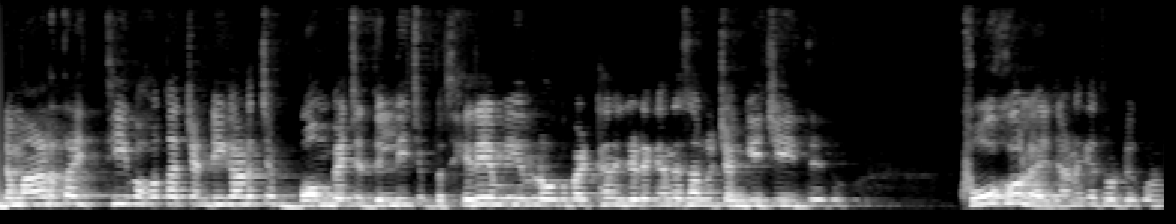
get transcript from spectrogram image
ਡਿਮਾਂਡ ਤਾਂ ਇੱਥੇ ਹੀ ਬਹੁਤ ਆ, ਚੰਡੀਗੜ੍ਹ 'ਚ, ਬੰਬੇ 'ਚ, ਦਿੱਲੀ 'ਚ, ਬਥੇਰੇ ਅਮੀਰ ਲੋਕ ਬੈਠੇ ਨੇ ਜਿਹੜੇ ਕਹਿੰਦੇ ਸਾਨੂੰ ਚੰਗੀ ਚੀਜ਼ ਦੇ ਦਿਓ। ਖੋ ਖੋ ਲੈ ਜਾਣਗੇ ਤੁਹਾਡੇ ਕੋਲ।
